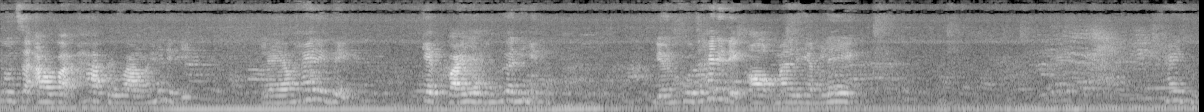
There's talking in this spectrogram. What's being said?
ครูจะเอาบัตรภาพไปวางไว้ให้เด็กๆ แล้วให้เด็กๆ เก็บไว้อย่าให้เพื่อนเห็น เดี๋ยวครูจะให้เด็กๆออกมาเรียงเลข ให้ถูก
